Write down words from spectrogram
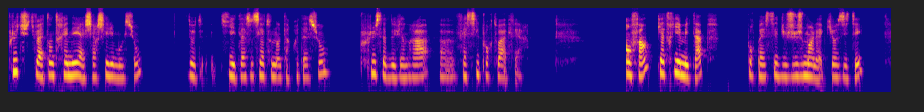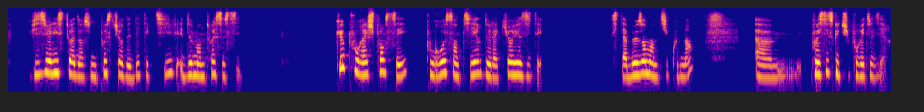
plus tu vas t'entraîner à chercher l'émotion qui est associée à ton interprétation, plus ça deviendra euh, facile pour toi à faire. Enfin, quatrième étape, pour passer du jugement à la curiosité, visualise-toi dans une posture de détective et demande-toi ceci. Que pourrais-je penser pour ressentir de la curiosité? Si tu as besoin d'un petit coup de main, euh, voici ce que tu pourrais te dire.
